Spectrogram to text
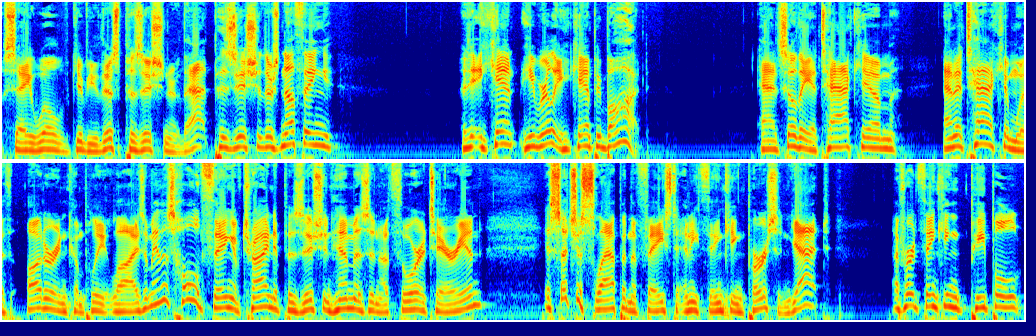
say, we'll give you this position or that position. There's nothing, he can't, he really, he can't be bought. And so they attack him and attack him with utter and complete lies. I mean, this whole thing of trying to position him as an authoritarian is such a slap in the face to any thinking person. Yet, I've heard thinking people,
